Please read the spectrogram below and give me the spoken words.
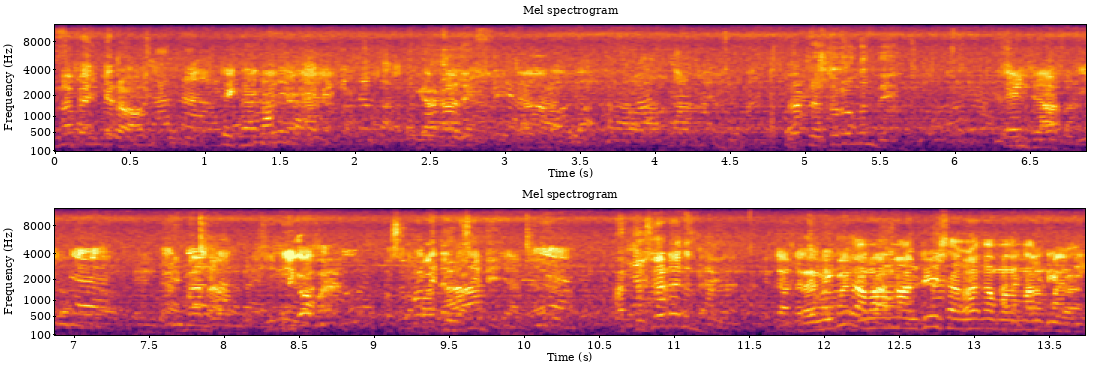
dina ping pira? Tiga kali Pak. Tiga kali. Terus udah turun ngendi? Tenda. Tenda. Di mana? Sini kok, Pak. Maksudnya di sini? Iya. Adusnya ada ngendi? Dan ini kamar mandi, sana kamar mandi, Pak.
